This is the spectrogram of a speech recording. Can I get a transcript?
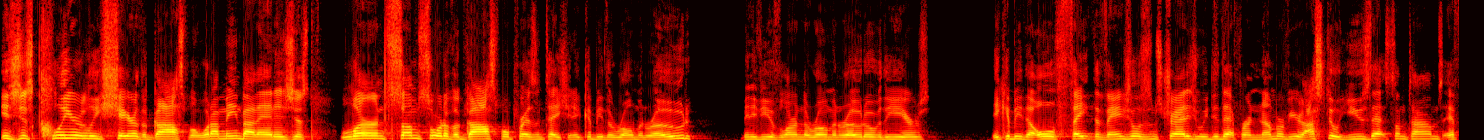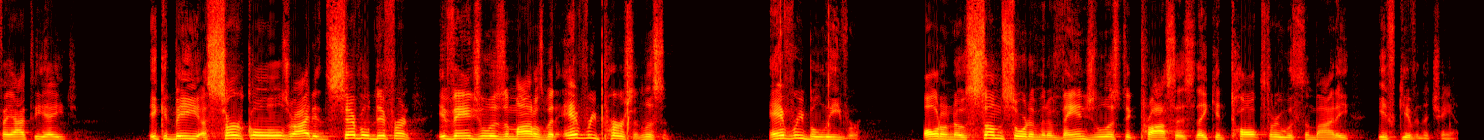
is just clearly share the gospel. What I mean by that is just learn some sort of a gospel presentation. It could be the Roman road. Many of you have learned the Roman road over the years. It could be the old faith evangelism strategy. We did that for a number of years. I still use that sometimes, F A I T H. It could be a circles, right? It's several different evangelism models, but every person, listen, every believer ought to know some sort of an evangelistic process they can talk through with somebody if given the chance.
